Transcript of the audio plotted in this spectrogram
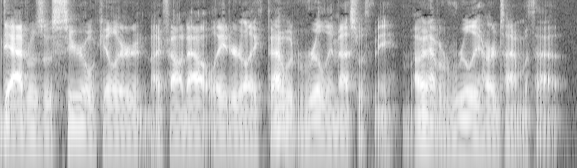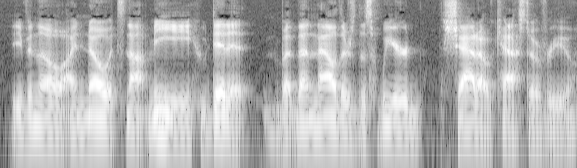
dad was a serial killer and I found out later, like that would really mess with me. I would have a really hard time with that, even though I know it's not me who did it. But then now there's this weird shadow cast over you.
